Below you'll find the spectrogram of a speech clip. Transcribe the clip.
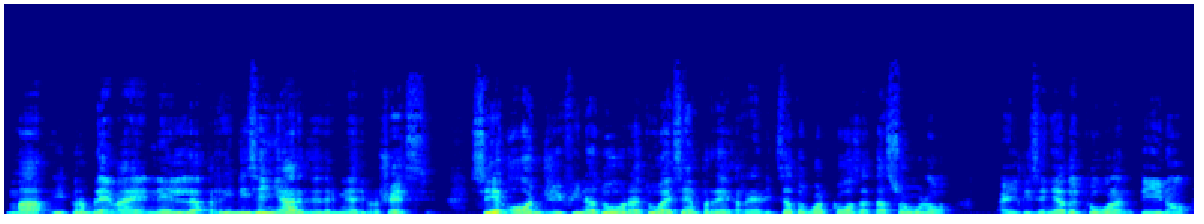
ma il problema è nel ridisegnare determinati processi. Se oggi fino ad ora tu hai sempre realizzato qualcosa da solo, hai disegnato il tuo volantino,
